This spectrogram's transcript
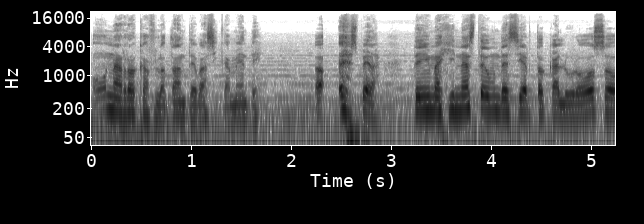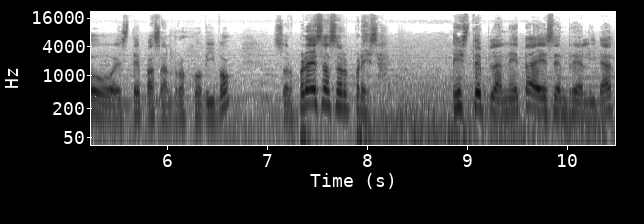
una roca flotante básicamente. Ah, espera, ¿te imaginaste un desierto caluroso o estepas al rojo vivo? Sorpresa, sorpresa. Este planeta es en realidad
